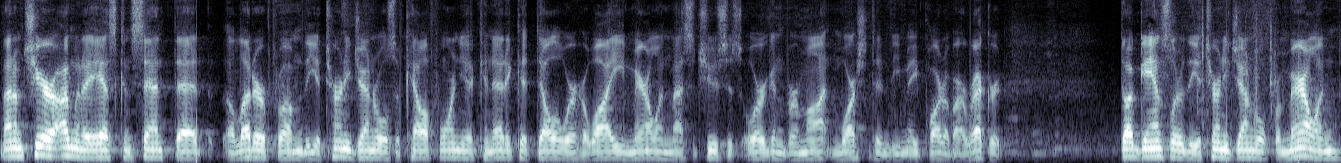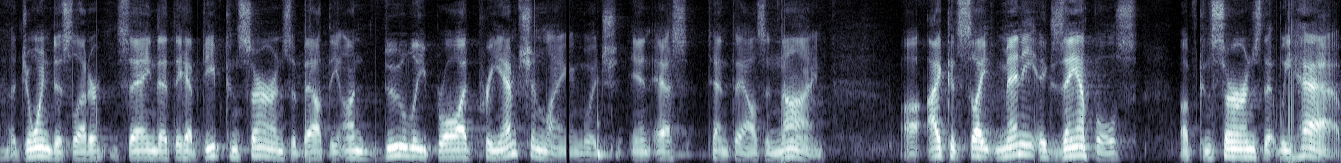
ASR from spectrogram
Madam Chair, I'm going to ask consent that a letter from the Attorney Generals of California, Connecticut, Delaware, Hawaii, Maryland, Massachusetts, Oregon, Vermont, and Washington be made part of our record. Doug Gansler, the Attorney General from Maryland, uh, joined this letter, saying that they have deep concerns about the unduly broad preemption language in S 10009. Uh, I could cite many examples of concerns that we have.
